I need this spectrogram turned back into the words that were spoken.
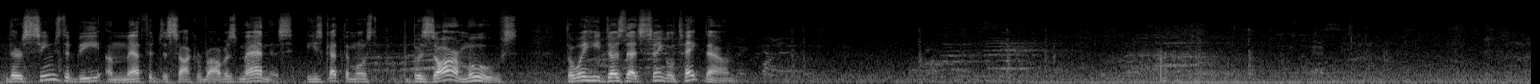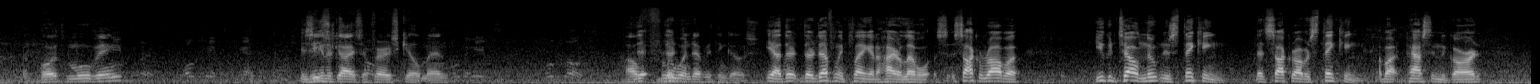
There seems to be a method to Sakuraba's madness. He's got the most bizarre moves. The way he does that single takedown. Both moving. Is These guys are very skilled, man. How They're- fluent everything goes. Yeah, they're, they're definitely playing at a higher level. S- Sakuraba, you can tell Newton is thinking that Sakuraba is thinking about passing the guard,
